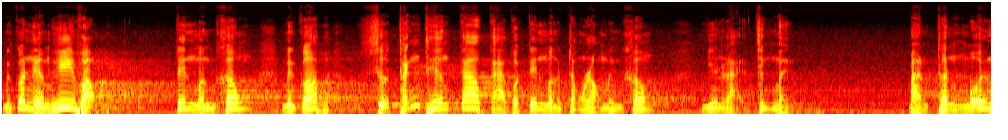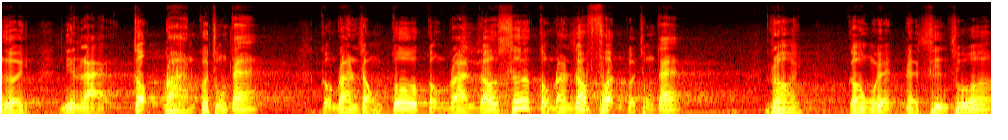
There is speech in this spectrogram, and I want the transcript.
Mình có niềm hy vọng tin mừng không? Mình có sự thánh thiêng cao cả của tin mừng trong lòng mình không? Nhìn lại chính mình. Bản thân mỗi người nhìn lại cộng đoàn của chúng ta, cộng đoàn dòng tu, cộng đoàn giáo xứ cộng đoàn giáo phận của chúng ta. Rồi, cầu nguyện để xin Chúa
